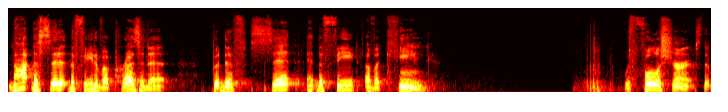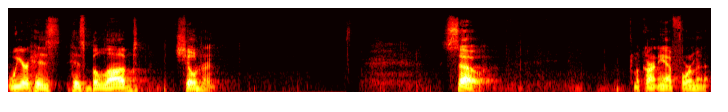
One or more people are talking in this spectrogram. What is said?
not to sit at the feet of a president, but to sit at the feet of a king with full assurance that we are his, his beloved children. So, McCartney, I have four minutes.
